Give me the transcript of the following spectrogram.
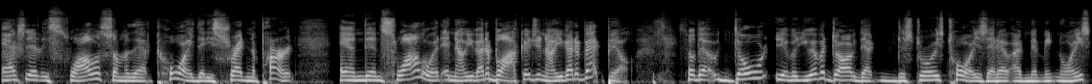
accidentally swallow some of that toy that he's shredding apart and then swallow it. And now you got a blockage and now you got a vet bill. So that don't, if you have a dog that destroys toys that have, make noise,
